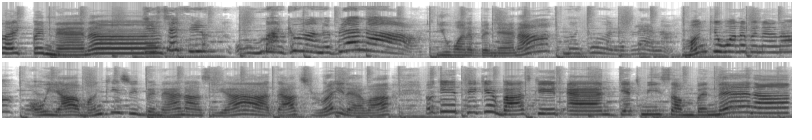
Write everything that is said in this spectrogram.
like bananas? Yes, I do. Monkey want a banana. You want a banana? Monkey want a banana. Monkey want a banana? Oh yeah, monkeys eat bananas. Yeah, that's right, Emma. Okay, take your basket and get me some banana.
